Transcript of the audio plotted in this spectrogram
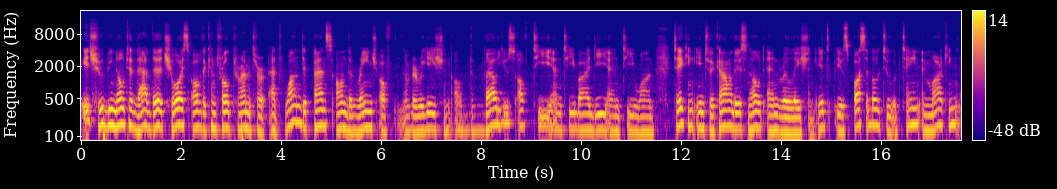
It should be noted that the choice of the control parameter at 1 depends on the range of variation of the values of T and T by D and T1. Taking into account this node and relation, it is possible to obtain a marking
